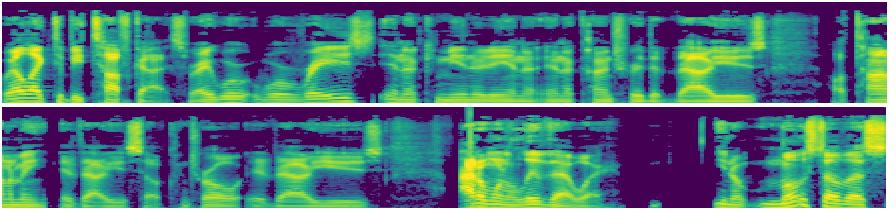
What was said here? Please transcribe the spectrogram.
We all like to be tough guys, right? We're we're raised in a community in a in a country that values autonomy, it values self control, it values I don't want to live that way. You know, most of us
